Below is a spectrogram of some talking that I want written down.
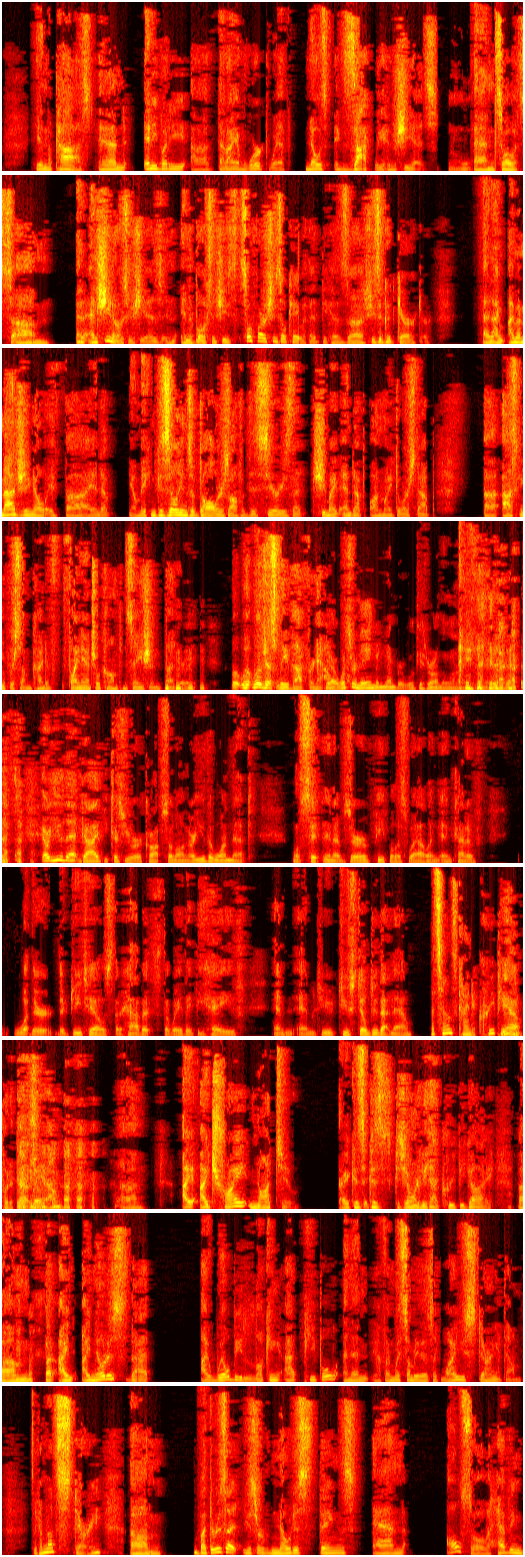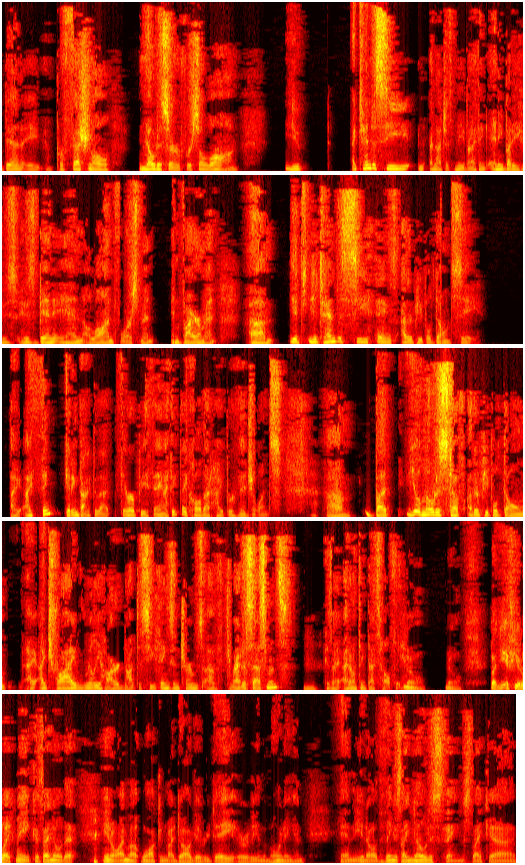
in the past, and anybody uh, that I have worked with knows exactly who she is, Oh. and so it's um, and and she knows who she is in in the books, and she's so far she's okay with it because uh, she's a good character, and I'm I'm imagining, you know, if uh, I end up you know making gazillions of dollars off of this series, that she might end up on my doorstep. Uh, asking for some kind of financial compensation, but we'll, we'll we'll just leave that for now. Yeah, what's her name and number? We'll get her on the line. are you that guy because you were a cop so long? Are you the one that will sit and observe people as well and, and kind of what their their details, their habits, the way they behave, and and do you do you still do that now? That sounds kind of creepy when Yeah. you put it Yeah, that way. no. Um, I I try not to. right? Because because you don't want to be that creepy guy. Um, but I I notice that I will be looking at people, and then if I'm with somebody that's like, "Why are you staring at them?" It's like I'm not staring. Um, but there is that you sort of notice things, and also having been a professional noticer for so long, you I tend to see, not just me, but I think anybody who's who's been in a law enforcement environment, um, you you tend to see things other people don't see. I, I think getting back to that therapy thing, I think they call that hypervigilance. Um, but you'll notice stuff other people don't. I, I, try really hard not to see things in terms of threat assessments because mm. I, I don't think that's healthy. No, no. But if you're like me, because I know that, you know, I'm out walking my dog every day early in the morning and, and, you know, the thing is I notice things like, uh,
